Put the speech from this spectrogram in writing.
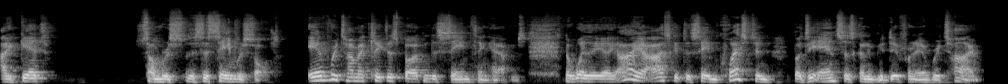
I get some, res- it's the same result. Every time I click this button, the same thing happens. Now, with AI, I ask it the same question, but the answer is going to be different every time.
